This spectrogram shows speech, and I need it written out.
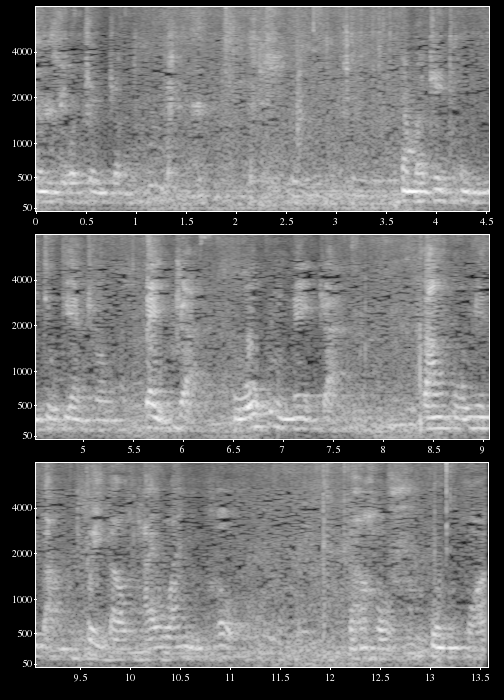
工作真正。那么这统一就变成内战，国共内战。当国民党退到台湾以后，然后中华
